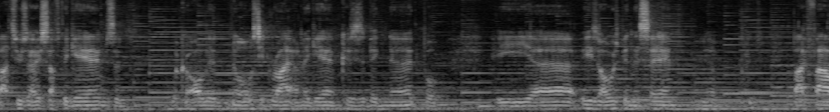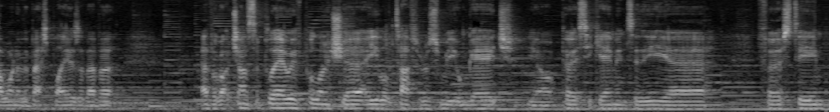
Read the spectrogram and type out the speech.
back to his house after games and look at all the notes he'd write on a game because he's a big nerd. But he uh, he's always been the same. You know, by far one of the best players I've ever ever got a chance to play with. Pull on a shirt. He looked after us from a young age. You know, Percy came into the uh, first team.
